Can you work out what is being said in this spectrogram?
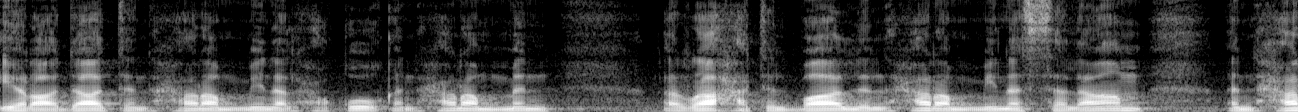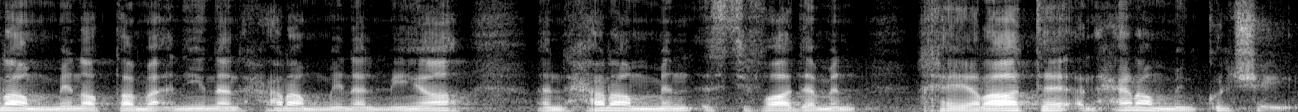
الإيرادات انحرم من الحقوق انحرم من راحة البال انحرم من السلام انحرم من الطمأنينة انحرم من المياه انحرم من استفادة من خيراته انحرم من كل شيء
